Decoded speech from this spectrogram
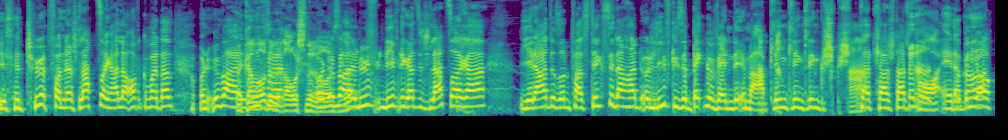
diese Tür von der Schlagzeughalle aufgemacht hast und überall Da kam auch so ein Rauschen und raus, überall ne? lief, lief die ganzen Schlagzeuger. Jeder hatte so ein paar Sticks in der Hand und lief diese Beckenwände immer ab. Kling, kling, kling, statt, statt, statt. Boah, ey, da bin ich auch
